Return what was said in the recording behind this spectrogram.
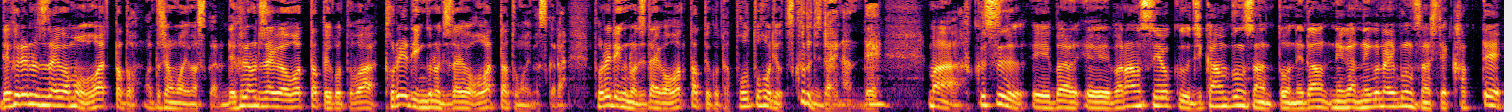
デフレの時代はもう終わったと私は思いますから、デフレの時代が終わったということは、トレーディングの時代は終わったと思いますから、トレーディングの時代が終わったということは、ポートフォリオを作る時代なんで、うん、まあ、複数、えーバえー、バランスよく時間分散と値段、値が、値ぐらい分散して買って、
